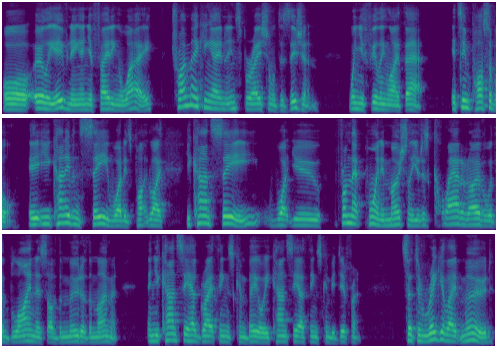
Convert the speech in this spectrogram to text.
or early evening and you're fading away? Try making an inspirational decision when you're feeling like that. It's impossible. you can't even see what is like. You can't see what you from that point, emotionally, you're just clouded over with the blindness of the mood of the moment. And you can't see how great things can be, or you can't see how things can be different. So, to regulate mood,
